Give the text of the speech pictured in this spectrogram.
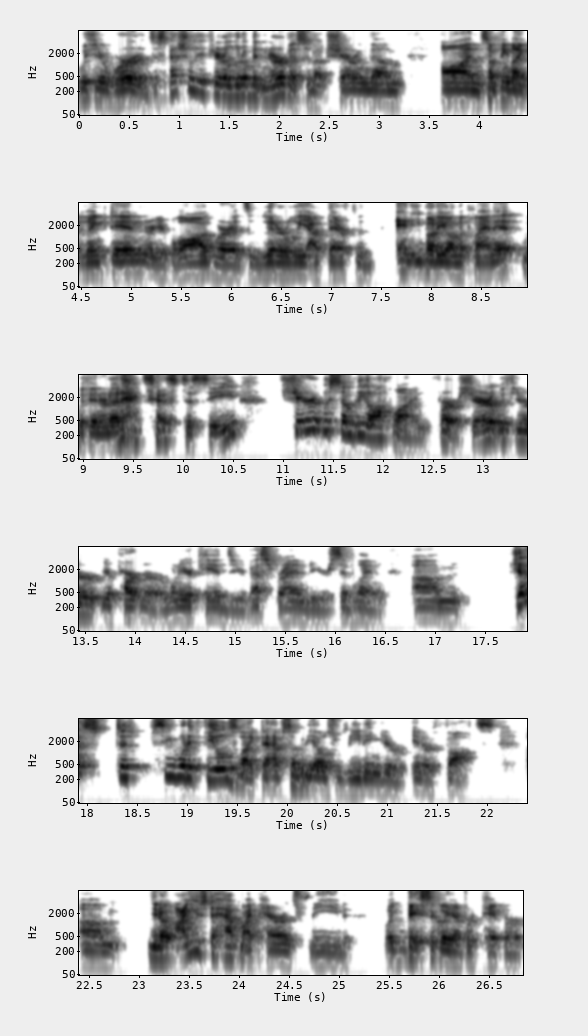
with your words especially if you're a little bit nervous about sharing them on something like linkedin or your blog where it's literally out there for anybody on the planet with internet access to see. Share it with somebody offline first. Share it with your your partner or one of your kids or your best friend or your sibling um, just to see what it feels like to have somebody else reading your inner thoughts. Um, you know, I used to have my parents read like basically every paper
